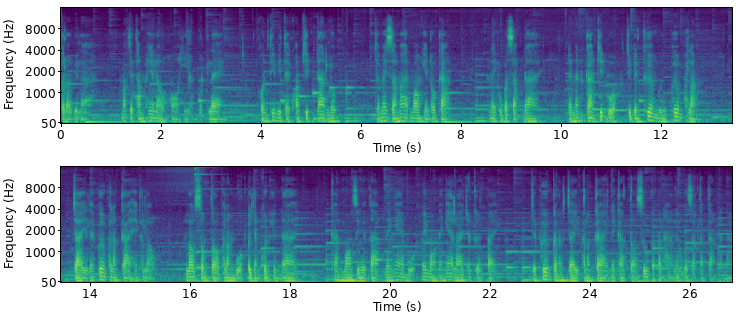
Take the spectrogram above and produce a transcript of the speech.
ตลอดเวลา มักจะทำให้เราห่อเหี่ยวหมดแรง คนที่มีแต่ความคิดด้านลบ จะไม่สามารถมองเห็นโอกาสในอุปสรรคได้ ดังนั้นการคิดบวกจะเป็นเครื่องมือเพิ่มพลัง ใจและเพิ่มพลังกายให้กับเรา เราส่งต่อพลังบวกไปยังคนอื่นได้ การมองสิ่งต่างในแง่บวกไม่มองในแง่ร้ายจนเกินไป จะเพิ่มกำลังใจพลังกายในการต่อสู้กับปัญหาและอุปสรรคต่างๆนานา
